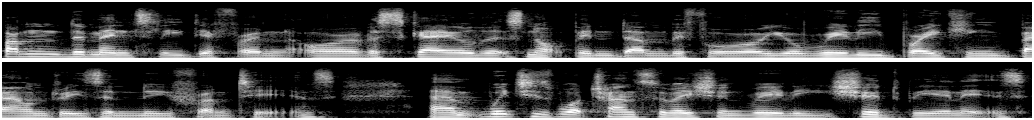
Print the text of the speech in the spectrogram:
fundamentally different or of a scale that's not been done before, or you're really breaking boundaries and new frontiers, um, which is what transformation really should be and is,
